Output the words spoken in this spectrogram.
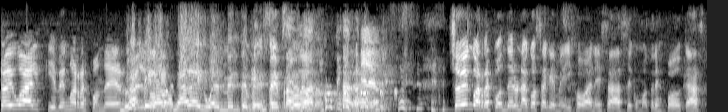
Yo igual que vengo a responder No algo esperaba que nada, igualmente me me defraudaron. Yo vengo a responder una cosa que me dijo Vanessa hace como tres podcasts,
